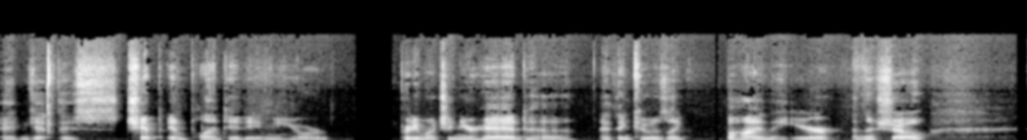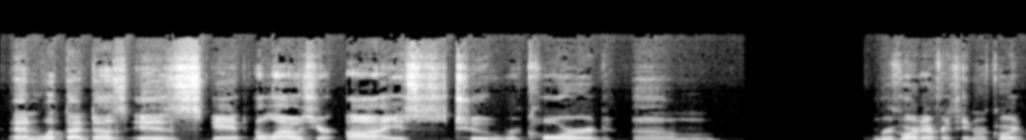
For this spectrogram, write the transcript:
and get this chip implanted in your pretty much in your head. Uh, I think it was like behind the ear in the show. And what that does is it allows your eyes to record um, record everything, record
